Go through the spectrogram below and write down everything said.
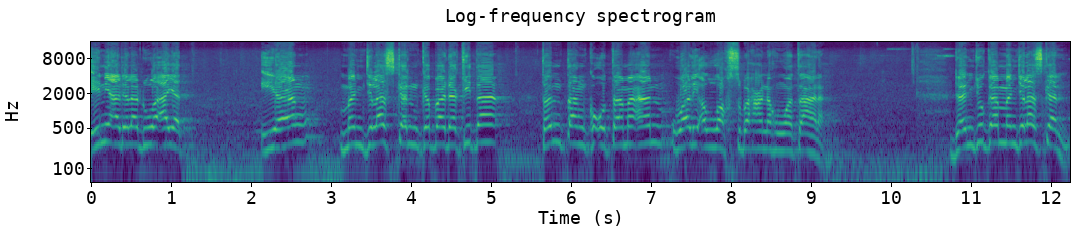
Ini adalah dua ayat yang menjelaskan kepada kita tentang keutamaan wali Allah Subhanahu wa taala dan juga menjelaskan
